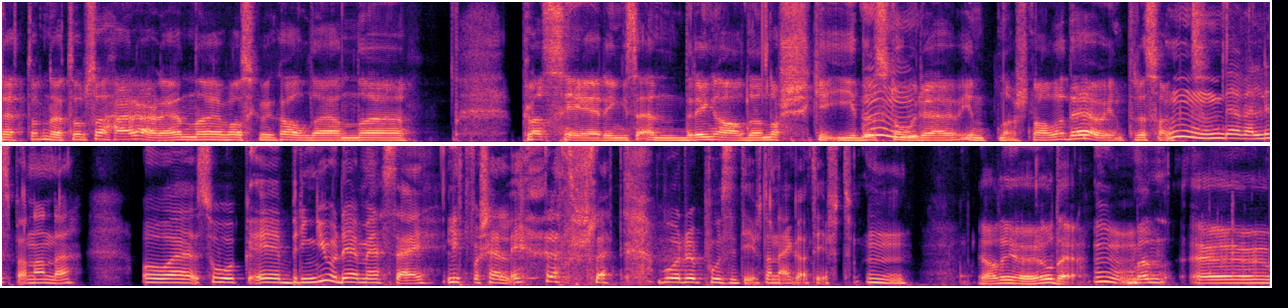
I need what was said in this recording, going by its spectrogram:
Nettopp, nettopp. Så her er det en, eh, hva skal vi kalle det, en eh, plasseringsendring av det norske i det store internasjonale. Det er jo interessant. Mm, det er veldig spennende. Og eh, så eh, bringer jo det med seg litt forskjellig, rett og slett. Både positivt og negativt. Mm. Ja, det gjør jo det. Men eh,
